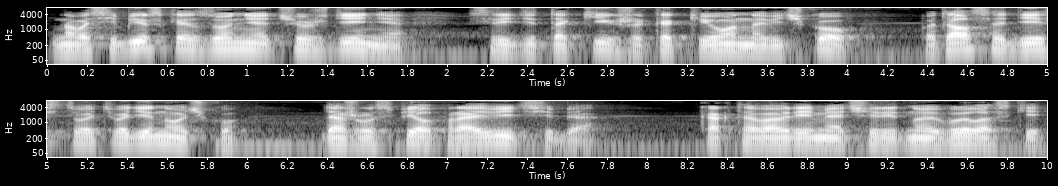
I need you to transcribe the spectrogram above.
В новосибирской зоне отчуждения среди таких же, как и он, новичков, пытался действовать в одиночку, даже успел проявить себя. Как-то во время очередной вылазки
